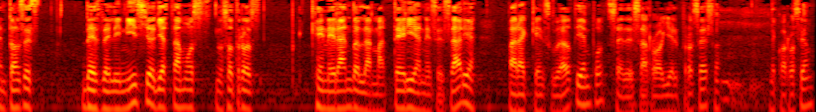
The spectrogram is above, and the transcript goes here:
Entonces, desde el inicio ya estamos nosotros generando la materia necesaria para que en su dado tiempo se desarrolle el proceso de corrosión.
